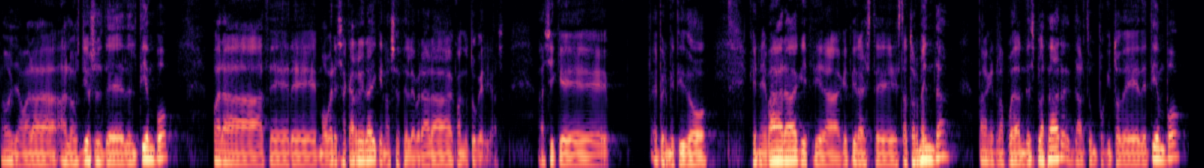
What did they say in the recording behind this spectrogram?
¿no? llamar a, los dioses del tiempo para hacer eh, mover esa carrera y que no se celebrara cuando tú querías. Así que he permitido que nevara, que hiciera, que hiciera este, esta tormenta para que te la puedan desplazar, darte un poquito de, de tiempo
